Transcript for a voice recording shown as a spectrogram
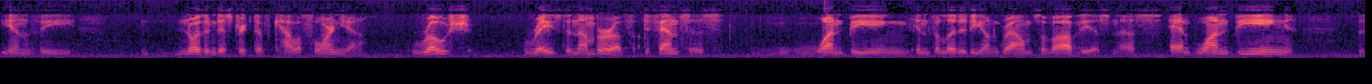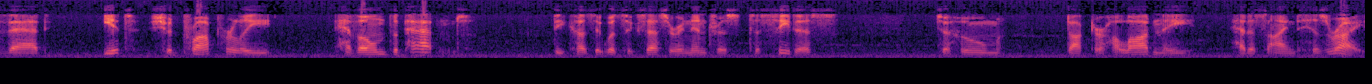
in the Northern District of California, Roche raised a number of defenses, one being invalidity on grounds of obviousness, and one being that it should properly have owned the patent because it was successor in interest to Cetus, to whom Dr. Holodniy had assigned his rights.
